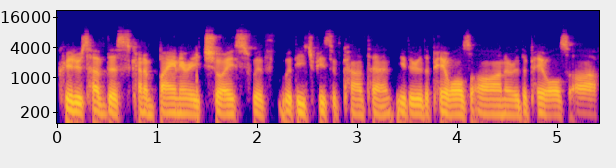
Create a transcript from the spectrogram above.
creators have this kind of binary choice with with each piece of content either the paywall's on or the paywall's off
